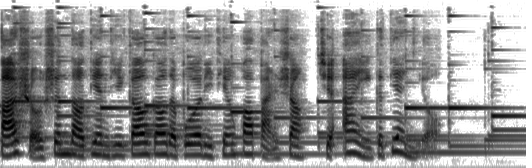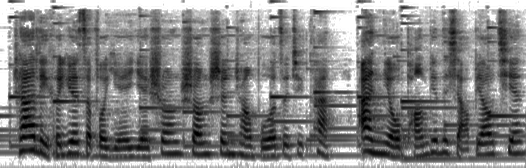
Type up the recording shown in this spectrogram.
把手伸到电梯高高的玻璃天花板上去按一个电钮。查理和约瑟夫爷爷双双伸长脖子去看按钮旁边的小标签，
